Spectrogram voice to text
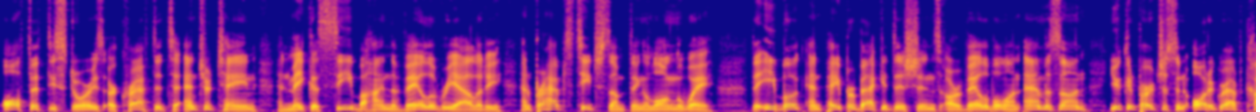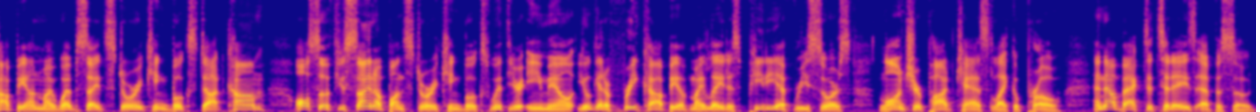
All 50 stories are crafted to entertain and make us see behind the veil of reality and perhaps teach something along the way. The ebook and paperback editions are available on Amazon. You can purchase an autographed copy on my website, storykingbooks.com. Also, if you sign up on Story King Books with your email, you'll get a free copy of my latest PDF resource, Launch Your Podcast Like a Pro. And now back to today's episode.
